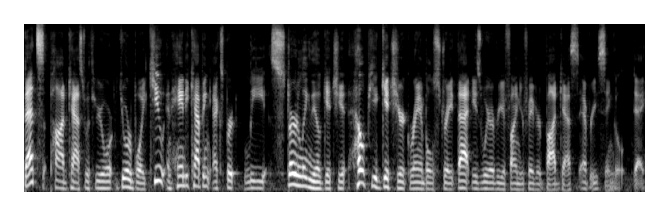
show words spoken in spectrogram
Bets podcast with your your boy Q and handicapping expert Lee Sterling. They'll get you help you get your grambles straight. That is wherever you find your favorite podcasts every single day.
